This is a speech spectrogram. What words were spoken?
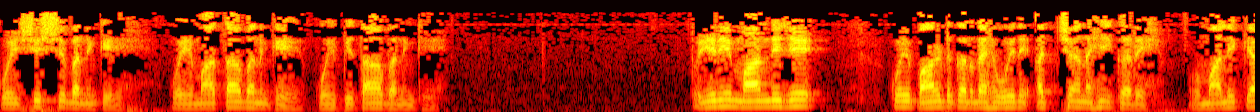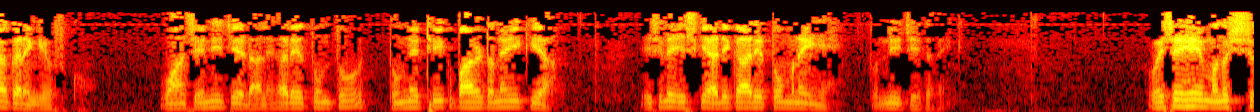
कोई शिष्य बन के, कोई माता बन के, कोई पिता बन के तो यदि मान लीजिए कोई पार्ट कर रहे वो यदि अच्छा नहीं करे। वो मालिक क्या करेंगे उसको? वहाँ से नीचे डालेंगे अरे तुम तो तुमने ठीक पार्ट नहीं किया। इसलिए इसके अधिकारी तुम नहीं है तो नीचे करेंगे। वैसे ही मनुष्य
